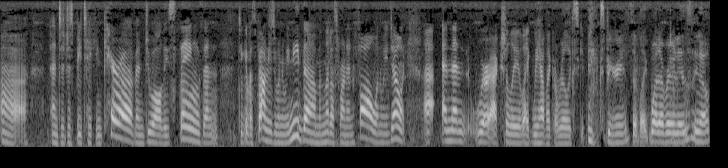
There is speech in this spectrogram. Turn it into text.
uh, and to just be taken care of and do all these things and to give us boundaries when we need them and let us run and fall when we don't uh, and then we're actually like we have like a real ex- experience of like whatever it is you know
